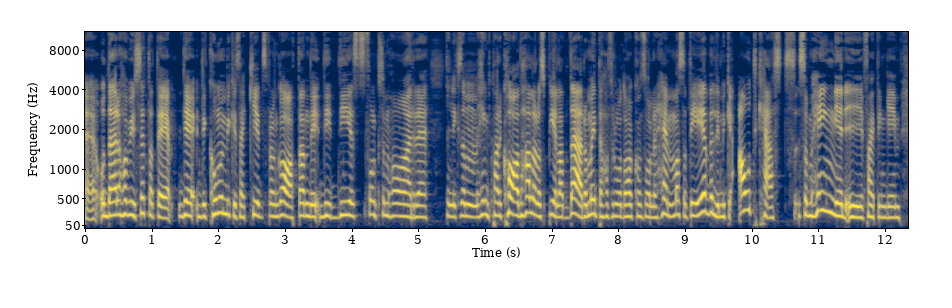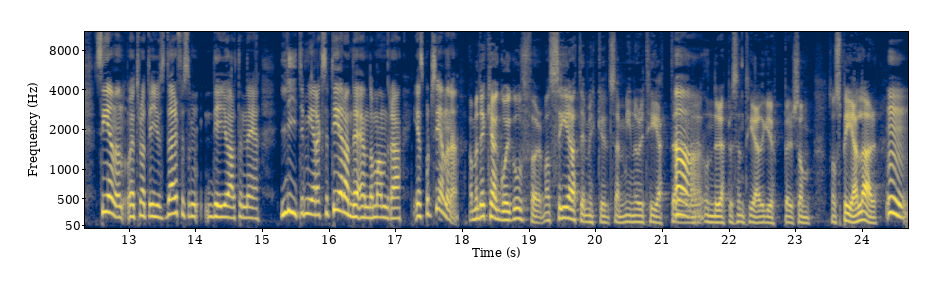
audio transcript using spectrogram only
Eh, och där har vi ju sett att det, det, det kommer mycket så här kids från gatan, det, det, det är folk som har eh, liksom hängt på arkadhallar och spelat där, de har inte haft råd att ha konsoler hemma, så det är väldigt mycket outcasts som hänger i fighting game-scenen och jag tror att det är just därför som det gör att den är lite mer accepterande än de andra e-sportscenerna. Ja, men det kan jag gå i god för. Man ser att det är mycket så minoriteter eller underrepresenterade grupper som, som spelar. Mm.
